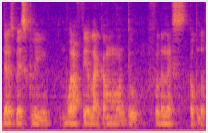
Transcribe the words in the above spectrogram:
that is basically what I feel like I'm gonna do for the next couple of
